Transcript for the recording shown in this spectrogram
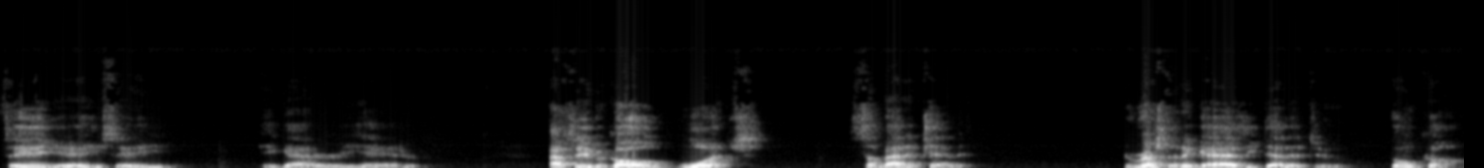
Saying, yeah, he said he, he got her, he had her. I say because once somebody tell it, the rest of the guys he tell it to gonna come.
